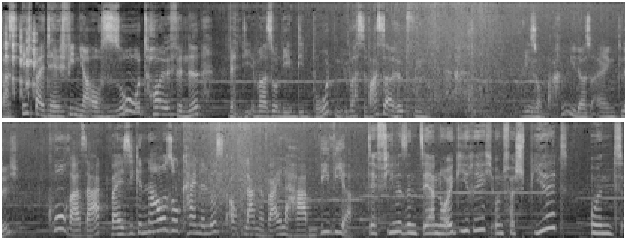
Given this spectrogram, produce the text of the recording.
Was ich bei Delfinen ja auch so toll finde, wenn die immer so neben den Booten übers Wasser hüpfen. Wieso machen die das eigentlich? Cora sagt, weil sie genauso keine Lust auf Langeweile haben wie wir. Delfine sind sehr neugierig und verspielt und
